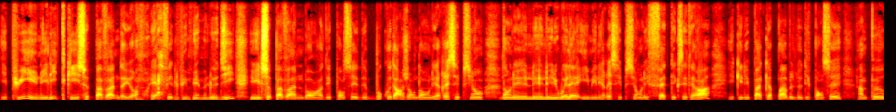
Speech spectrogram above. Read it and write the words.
et puis une élite qui se pavane, d'ailleurs lui-même le dit, il se pavane bon, à dépenser beaucoup d'argent dans les réceptions, dans les, les les réceptions, les fêtes, etc., et qui n'est pas capable de dépenser un peu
